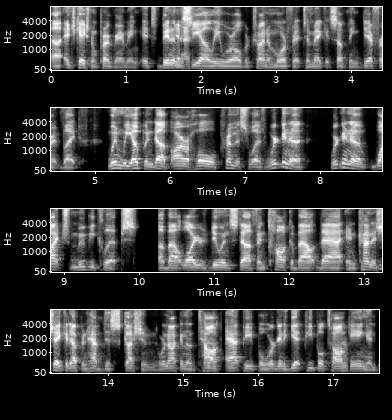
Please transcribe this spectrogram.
uh, educational programming. It's been in Yeah. the CLE world. We're trying to morph it to make it something different. But when we opened up, our whole premise was we're gonna we're gonna watch movie clips about lawyers doing stuff and talk about that and kind of shake it up and have discussions. We're not going to talk at people. We're going to get people talking and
